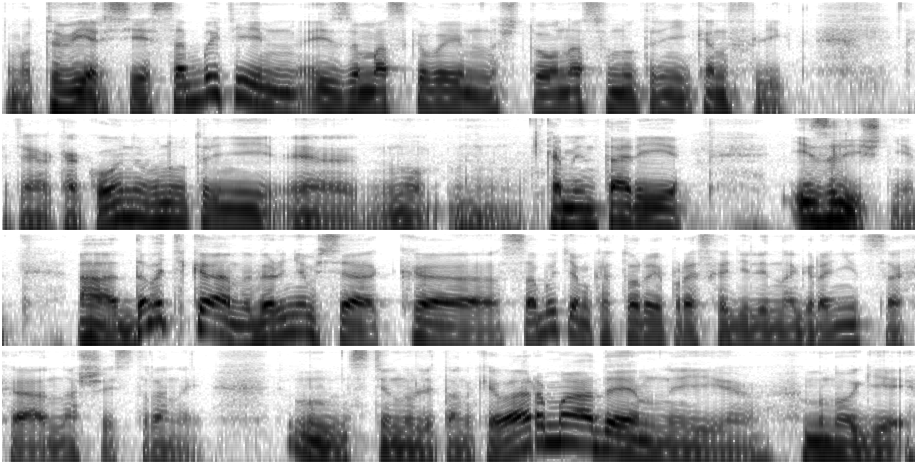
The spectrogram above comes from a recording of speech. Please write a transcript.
вот версией событий из Москвы, что у нас внутренний конфликт. Хотя какой он внутренний, э, ну, комментарии излишние. А давайте-ка вернемся к событиям, которые происходили на границах нашей страны. Стянули танковые армады, и многие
